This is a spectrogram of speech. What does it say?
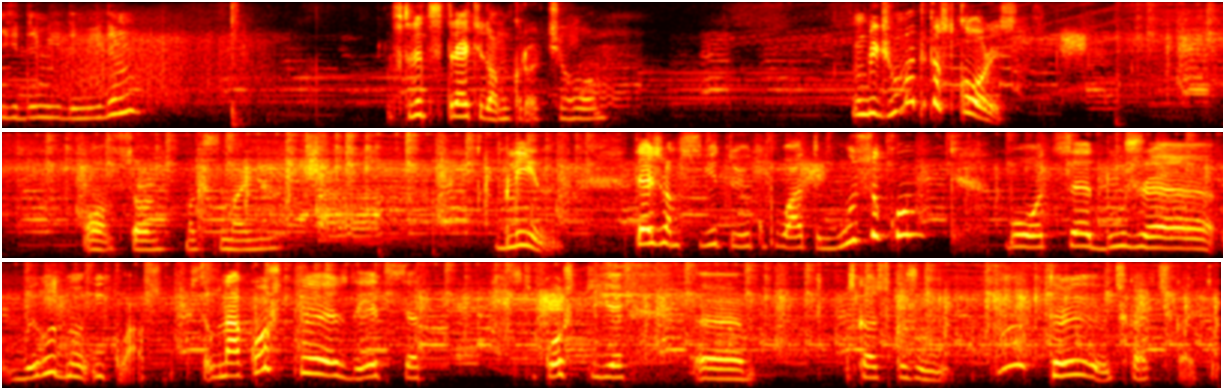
Їдемо, їдемо, їдемо. В 33 дом, коротше, його. Ну, блін, чому така скорість? О, все, максимально. Блін, теж вам світую купувати музику, бо це дуже вигодно і класно. Вона коштує, здається, коштує, е, скажу, скажу, ну, три, чекайте, чекайте.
